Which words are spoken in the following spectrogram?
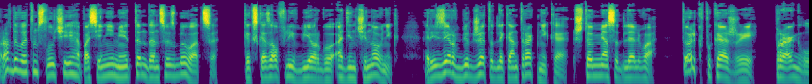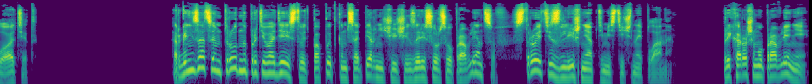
Правда, в этом случае опасения имеют тенденцию сбываться. Как сказал Флив Бьоргу один чиновник, резерв бюджета для контрактника, что мясо для льва. Только покажи, проглотит. Организациям трудно противодействовать попыткам соперничающих за ресурсы управленцев строить излишне оптимистичные планы. При хорошем управлении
